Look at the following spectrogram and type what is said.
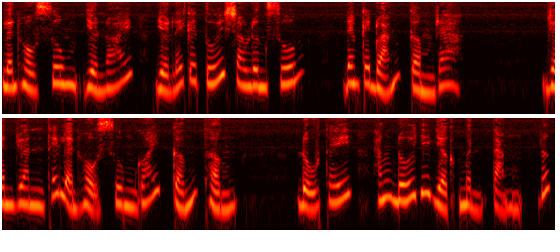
Lệnh hồ sung vừa nói vừa lấy cái túi sau lưng xuống đem cây đoạn cầm ra. Doanh doanh thấy lệnh hồ sung gói cẩn thận đủ thấy hắn đối với vật mình tặng rất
